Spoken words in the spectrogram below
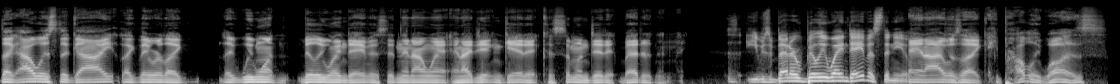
Like I was the guy. Like they were like, like we want Billy Wayne Davis, and then I went and I didn't get it because someone did it better than me. He was a better Billy Wayne Davis than you. And I was like, he probably was.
